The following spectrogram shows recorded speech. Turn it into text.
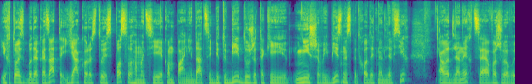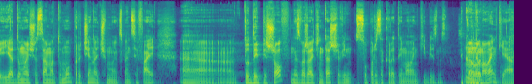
і хтось буде казати, я користуюсь послугами цієї компанії. Да, це B2B, дуже такий нішевий бізнес, підходить не для всіх, але для них це важливо. І я думаю, що саме тому причина, чому Expensify е, туди пішов, незважаючи на те, що він супер закритий маленький бізнес. Цікаво. Ну, не маленький, а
